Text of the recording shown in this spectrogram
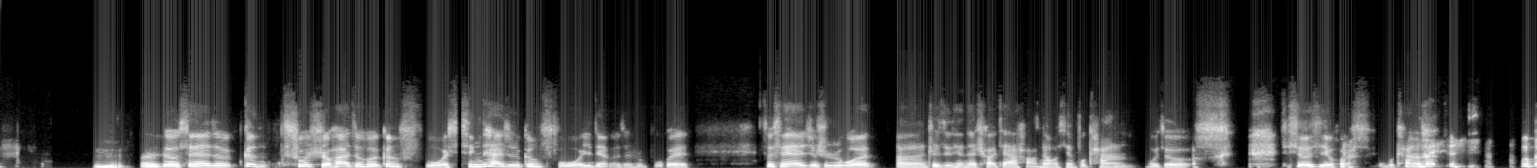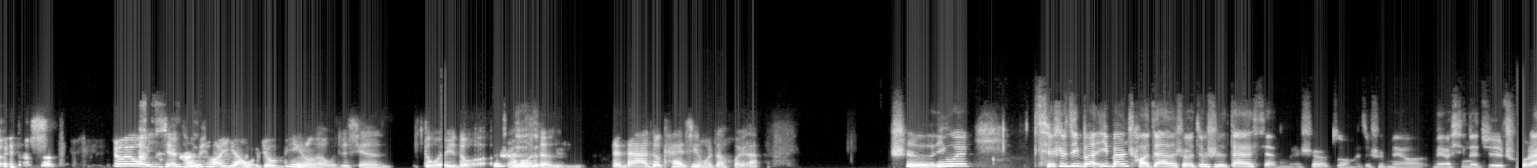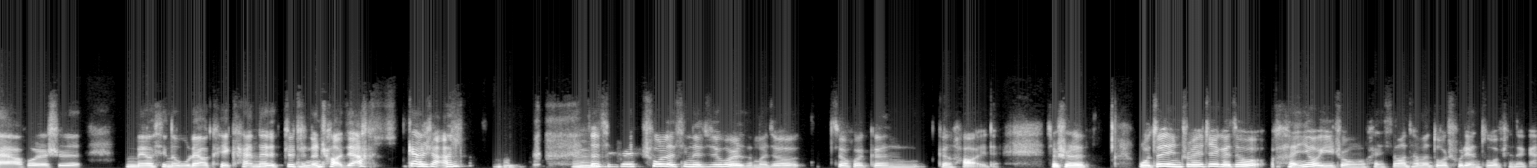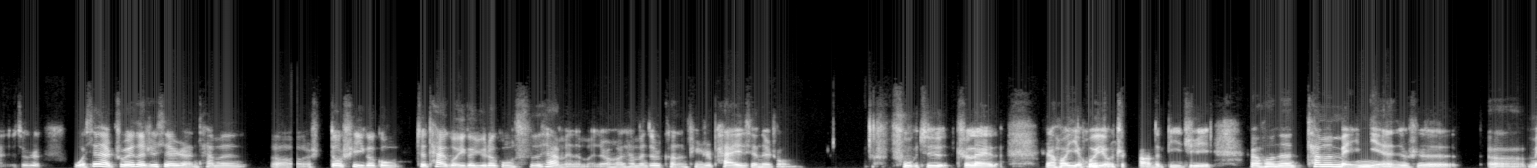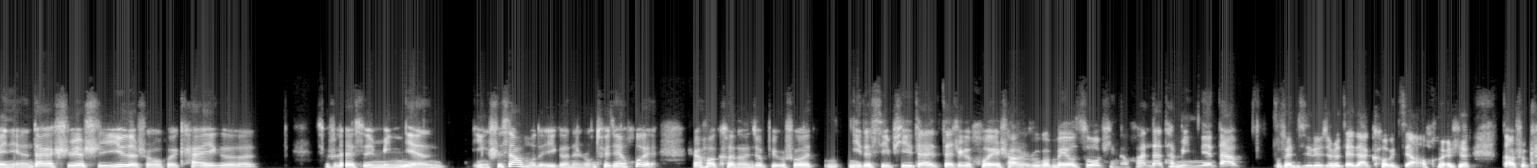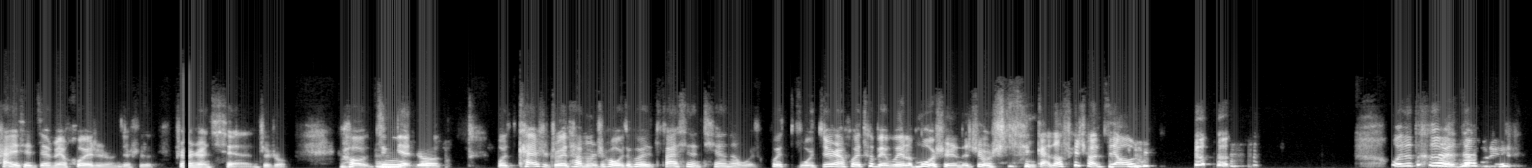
嗯，或者就现在就更说实话，就会更我心态就是更佛一点了，就是不会，就现在就是如果嗯这几天在吵架，好，那我先不看了，我就就休息一会儿，我不看了。就跟我以前投票一样，我就病了，我就先躲一躲，然后等 等大家都开心，我再回来。是的，因为。其实一般一般吵架的时候，就是大家闲的没事儿做嘛，就是没有没有新的剧出来啊，或者是没有新的物料可以看，那就只能吵架，干啥呢？嗯，就其实出了新的剧或者怎么就就会更更好一点。就是我最近追这个就很有一种很希望他们多出点作品的感觉。就是我现在追的这些人，他们呃都是一个公就泰国一个娱乐公司下面的嘛，然后他们就是可能平时拍一些那种。辅剧之类的，然后也会有正常的 BG，然后呢，他们每一年就是呃，每年大概十月、十一月的时候会开一个，就是类似于明年影视项目的一个那种推荐会，然后可能就比如说你你的 CP 在在这个会上如果没有作品的话，那他明年大部分几率就是在家抠脚，或者是到处开一些见面会这种，就是赚赚钱这种，然后今年就。我开始追他们之后，我就会发现，天呐，我会，我居然会特别为了陌生人的这种事情感到非常焦虑，我就特别焦虑。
